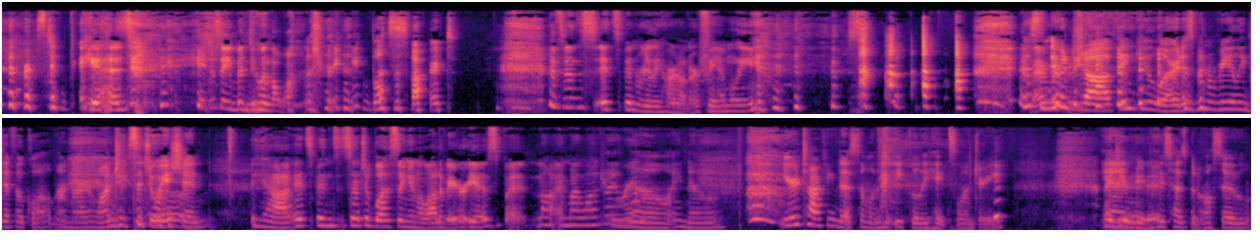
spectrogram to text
Rest in peace. and he just ain't been doing the laundry. Bless his heart. it's been it's been really hard on our family. this new job, thank you, Lord, has been really difficult on our laundry situation. yeah, it's been such a blessing in a lot of areas, but not in my laundry I room. know, I know. You're talking to someone who equally hates laundry. I do hate it. Whose husband also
